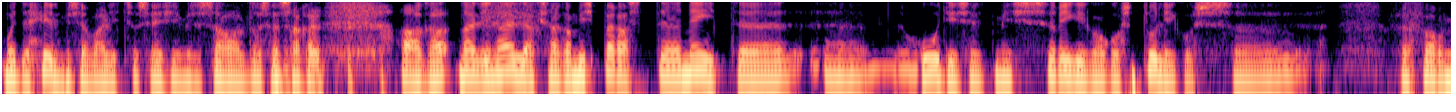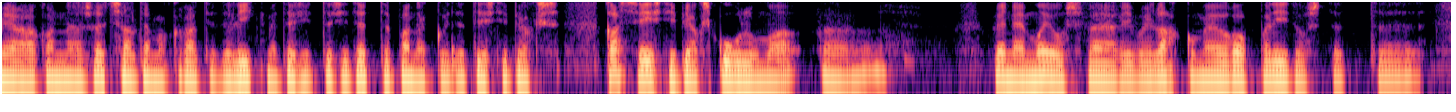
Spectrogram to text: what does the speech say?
muide eelmise valitsuse esimeses avalduses, aga, aga nali naljaks, aga mis pärast äh, neid äh, uudiseid, mis riigikogust tuli, kus Reformierakonna ja sotsiaaldemokraatide liikmed esitasid ettepanekuid, et Eesti peaks, kas Eesti peaks kuuluma Vene mõjusfääri või lahkuma Euroopa Liidust, et äh,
